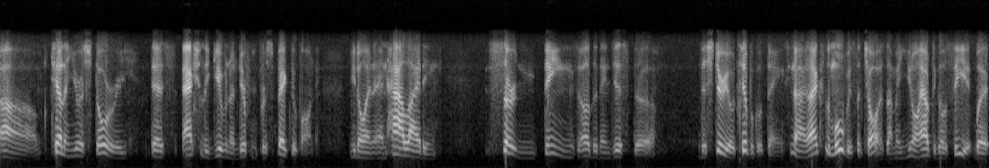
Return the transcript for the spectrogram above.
um, telling your story that's actually giving a different perspective on it, you know, and, and highlighting certain things other than just the the stereotypical things. You know, like the movie, it's a choice. I mean, you don't have to go see it, but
